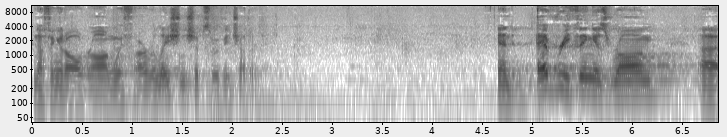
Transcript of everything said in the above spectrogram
Nothing at all wrong with our relationships with each other. And everything is wrong, uh,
